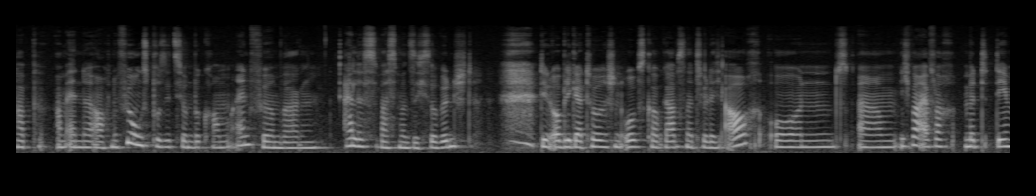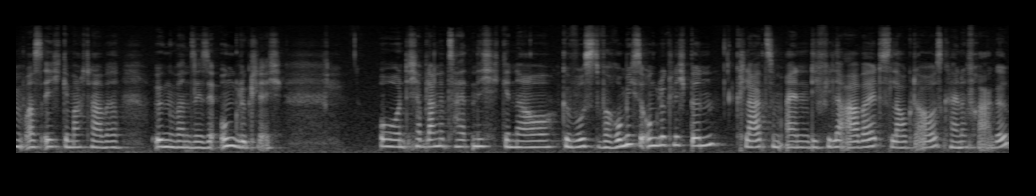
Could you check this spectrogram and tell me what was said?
Habe am Ende auch eine Führungsposition bekommen, einen Firmenwagen, alles, was man sich so wünscht. Den obligatorischen Obstkorb gab es natürlich auch. Und ähm, ich war einfach mit dem, was ich gemacht habe, irgendwann sehr, sehr unglücklich. Und ich habe lange Zeit nicht genau gewusst, warum ich so unglücklich bin. Klar, zum einen die viele Arbeit, es laugt aus, keine Frage.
